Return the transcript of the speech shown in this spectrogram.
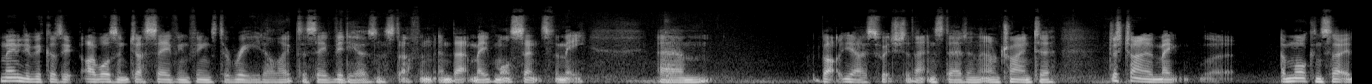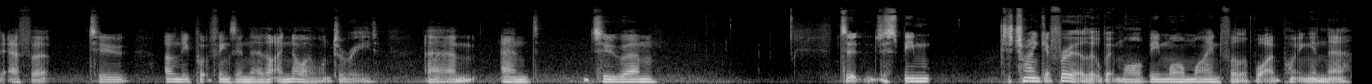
mainly because it, I wasn't just saving things to read. I like to save videos and stuff, and, and that made more sense for me. Um, but yeah, I switched to that instead, and I'm trying to just trying to make uh, a more concerted effort to only put things in there that I know I want to read, um, and to um, to just be just try and get through it a little bit more, be more mindful of what I'm putting in there,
